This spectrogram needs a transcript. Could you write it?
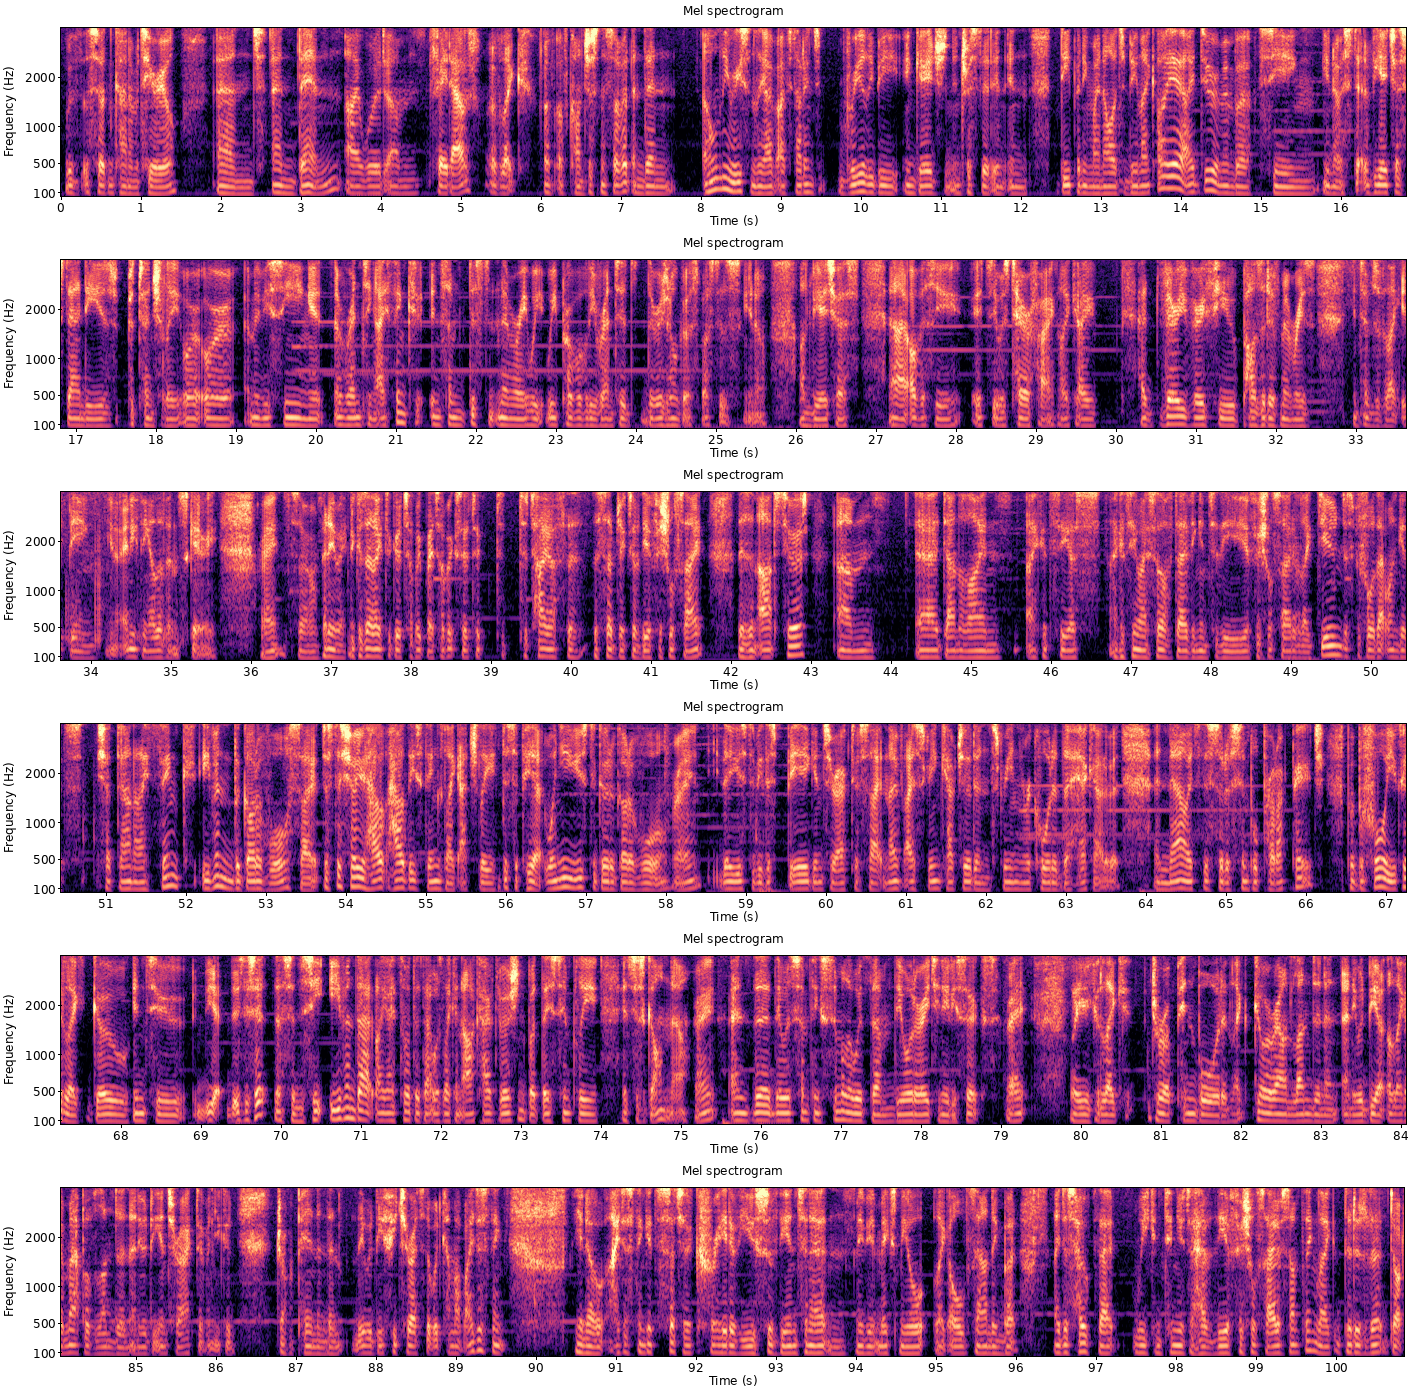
with a certain kind of material, and and then I would um, fade out of like of, of consciousness of it, and then only recently I've, I've started to really be engaged and interested in, in deepening my knowledge and being like, oh yeah, I do remember seeing, you know, VHS standees potentially, or, or maybe seeing it, uh, renting. I think in some distant memory, we, we probably rented the original Ghostbusters, you know, on VHS. And I, obviously it's, it was terrifying. Like I had very very few positive memories in terms of like it being you know anything other than scary right? So anyway because i like to go topic by topic so to, to, to tie off the, the subject of the official site there's an art to it. Um, uh, down the line, I could see us, I could see myself diving into the official side of like Dune just before that one gets shut down. And I think even the God of War site, just to show you how, how these things like actually disappear. When you used to go to God of War, right, there used to be this big interactive site, and I've I screen captured and screen recorded the heck out of it. And now it's this sort of simple product page. But before you could like go into, yeah, this is this it? Listen, see, even that, like I thought that that was like an archived version, but they simply it's just gone now, right? And the, there was something similar with um, the Order 1886, right, where you could like draw a pinboard and like go around London, and, and it would be a, like a map of London, and it would be interactive, and you could drop a pin, and then there would be featurettes that would come up. I just think, you know, I just think it's such a creative use of the internet, and maybe it makes me all, like old sounding, but I just hope that we continue to have the official side of something like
